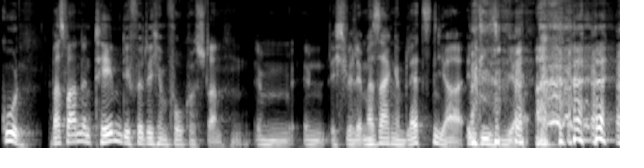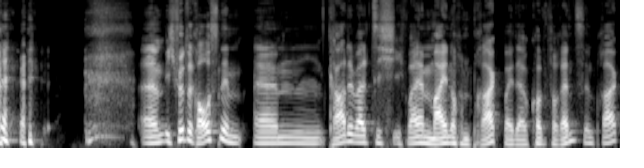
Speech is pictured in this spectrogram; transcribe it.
Gut. Was waren denn Themen, die für dich im Fokus standen? Im, im, ich will immer sagen, im letzten Jahr, in diesem Jahr. ähm, ich würde rausnehmen, ähm, gerade weil ich, ich war ja im Mai noch in Prag bei der Konferenz in Prag.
